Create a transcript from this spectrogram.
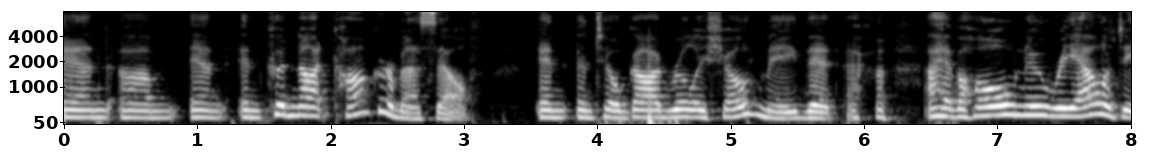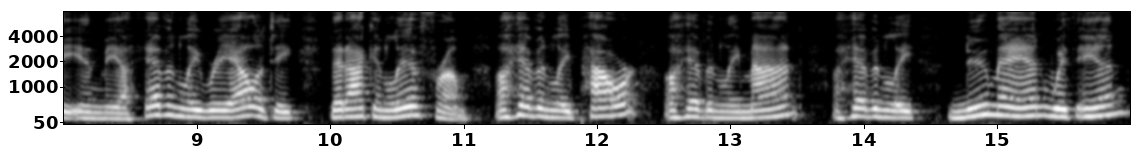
and um, and and could not conquer myself and until God really showed me that I have a whole new reality in me, a heavenly reality that I can live from, a heavenly power, a heavenly mind, a heavenly new man within,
